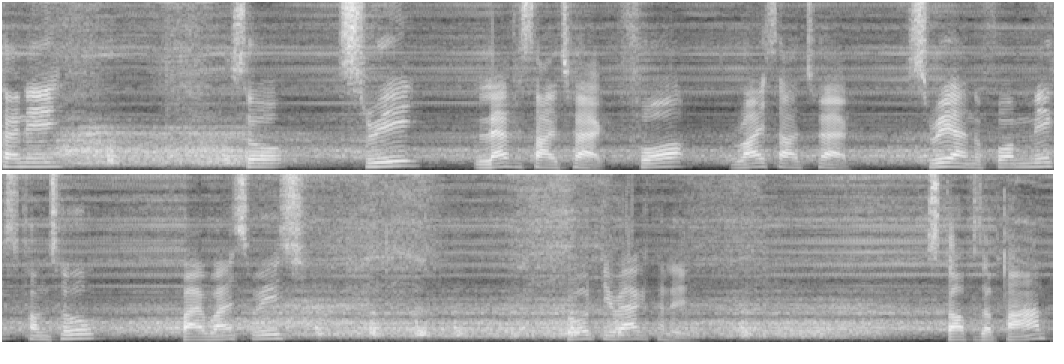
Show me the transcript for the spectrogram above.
turning. So 3 left side track, 4 right side track. 3 and 4 mix control by one switch. Go directly. Stop the pump.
